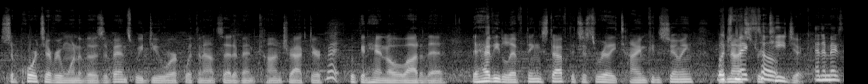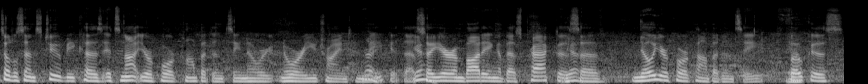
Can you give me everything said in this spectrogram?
supports every one of those events, we do work with an outside event contractor Right. who can handle a lot of the, the heavy lifting stuff that's just really time consuming, but Which not strategic. and it makes total sense too because it's not your core competency, nor, nor are you trying to Right. make it that. Yeah. So you're embodying a best practice Yeah. of know your core competency, focus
